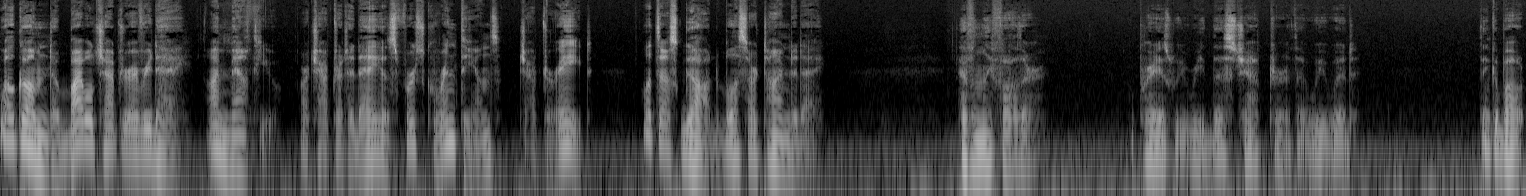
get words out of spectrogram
Welcome to Bible Chapter Every Day. I'm Matthew. Our chapter today is 1 Corinthians chapter 8. Let's ask God to bless our time today. Heavenly Father, we pray as we read this chapter that we would think about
